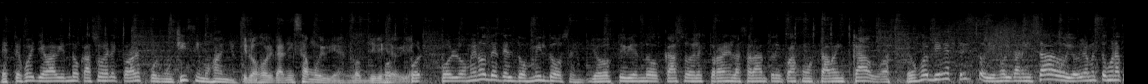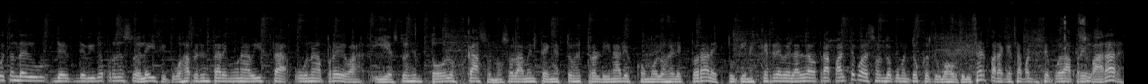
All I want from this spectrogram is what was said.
este juez lleva viendo casos electorales por muchísimos años. Y los organiza muy bien, los dirige Por, bien. por- por lo menos desde el 2012, yo estoy viendo casos electorales en la sala de Antonio Cuevas como estaba en Caguas. Es un juez bien estricto, bien organizado y obviamente es una cuestión de, de- debido proceso de ley. Si tú vas a presentar en una vista una prueba, y esto es en todos los casos, no solamente en estos extraordinarios como los electorales, tú tienes que revelarle a la otra parte cuáles son los documentos que tú vas a utilizar para que esa parte se pueda preparar.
